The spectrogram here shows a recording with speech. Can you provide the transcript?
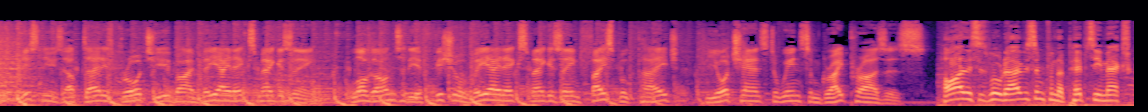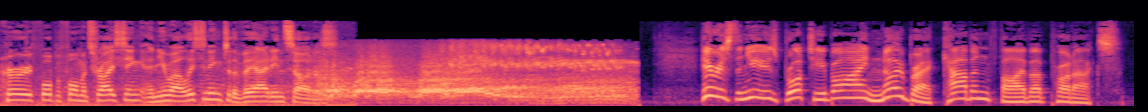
This news update is brought to you by V8X Magazine. Log on to the official V8X Magazine Facebook page for your chance to win some great prizes. Hi, this is Will Davison from the Pepsi Max crew for Performance Racing, and you are listening to the V8 Insiders. Here is the news brought to you by Nobrac Carbon Fibre Products.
